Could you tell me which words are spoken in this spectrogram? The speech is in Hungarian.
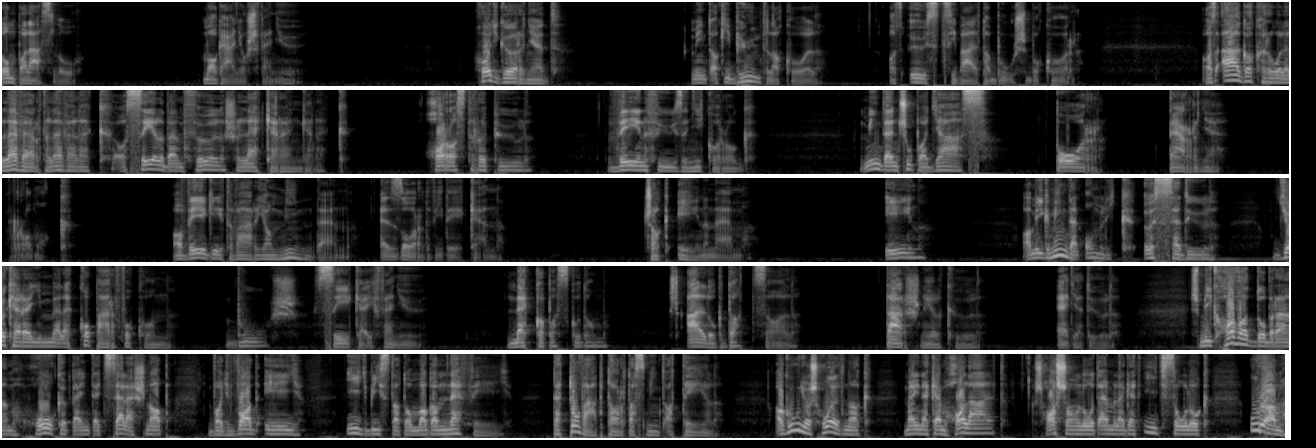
Tompa László Magányos fenyő Hogy görnyed, mint aki bűnt lakol, az ősz cibálta búsbokor. Az ágakról levert levelek a szélben föl s lekerengenek. Haraszt röpül, vén fűz nyikorog. Minden csupa gyász, por, pernye, romok. A végét várja minden ez zord vidéken. Csak én nem. Én, amíg minden omlik, összedül, gyökereim mele kopár fokon, bús, székely fenyő. Megkapaszkodom, s állok daccal, társ nélkül, egyedül. S míg havad dob rám hóköpenyt egy szeles nap, vagy vad éj, így bíztatom magam, ne félj, te tovább tartasz, mint a tél. A gúnyos holdnak, mely nekem halált, s hasonlót emleget, így szólok, Uram,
